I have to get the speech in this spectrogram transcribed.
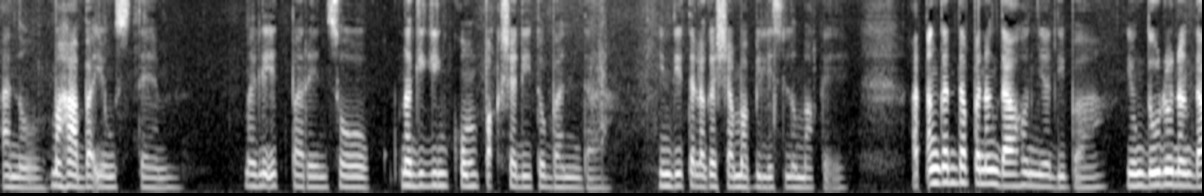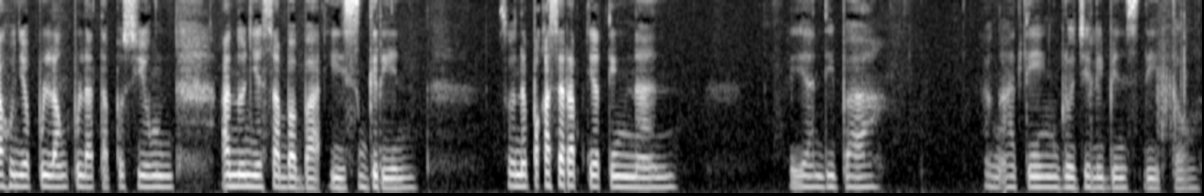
ano, mahaba yung stem maliit pa rin. So, nagiging compact siya dito banda. Hindi talaga siya mabilis lumaki. At ang ganda pa ng dahon niya, 'di ba? Yung dulo ng dahon niya pulang-pula tapos yung ano niya sa baba is green. So napakasarap niya tingnan. Ayan, 'di ba? Ang ating blue jelly beans dito.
